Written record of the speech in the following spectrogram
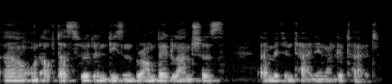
Äh, und auch das wird in diesen Brown Bag Lunches äh, mit den Teilnehmern geteilt.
